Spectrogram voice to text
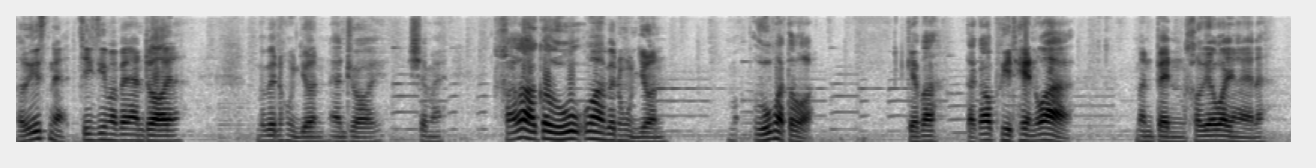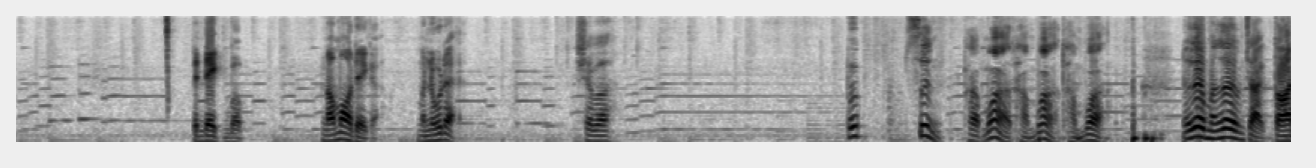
อลิสเนี่ย จริง ๆ มันเป็น Android นะ มันเป็นหุ่นยนต์ Android ใช่ไหมคาร่าก็รู้ว่ามันเป็นหุ่นยนต์ รู้มาตลอดเก็บปะแต่ก็พ r ีเทนว่ามันเป็นเขาเรียกว่ายังไงนะ เป็นเด็กแบบ normal เด็กอะมนุษย์อะใช่ปะปุ๊บ ซึ่งถามว่าถามว่าถามว่าเรื่องมันเริ่มจากตอน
